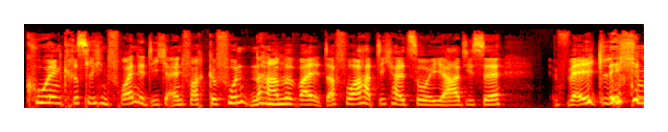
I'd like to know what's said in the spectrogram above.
coolen christlichen Freunde, die ich einfach gefunden habe, mhm. weil davor hatte ich halt so, ja, diese weltlichen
